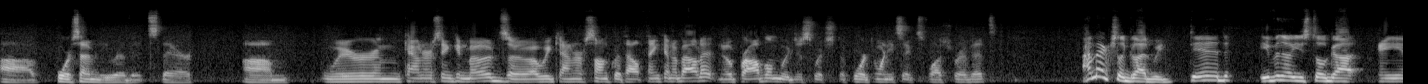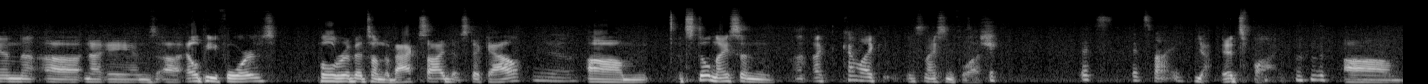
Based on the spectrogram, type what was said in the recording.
uh, 470 rivets there. Um, we're in countersinking mode, so we countersunk without thinking about it. No problem. We just switched to 426 flush rivets. I'm actually glad we did, even though you still got AN, uh, not ANs, uh, LP4s pull rivets on the backside that stick out. Yeah. Um, it's still nice and I, I kind of like it's nice and flush. It's it's fine. Yeah, it's fine. um,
